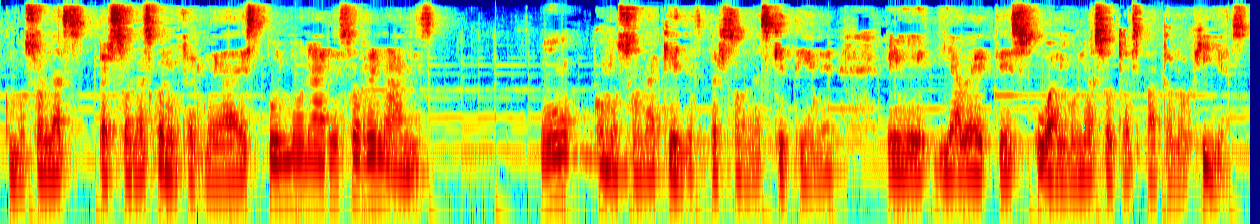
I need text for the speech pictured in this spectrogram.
como son las personas con enfermedades pulmonares o renales, o como son aquellas personas que tienen eh, diabetes o algunas otras patologías.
